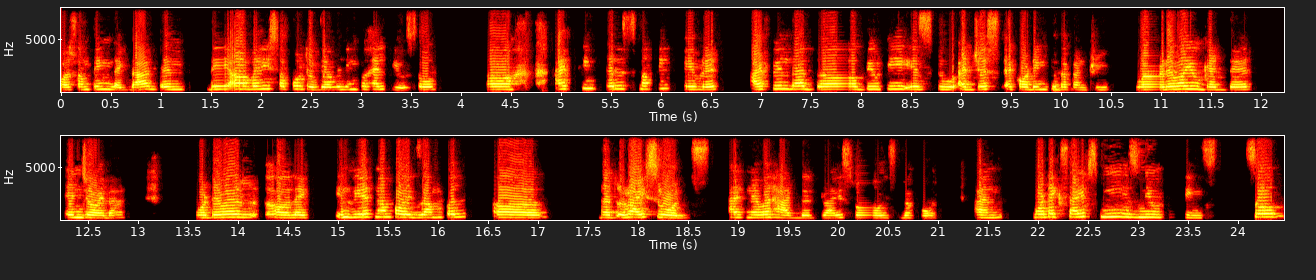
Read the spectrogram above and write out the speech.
or something like that, then they are very supportive. They are willing to help you. So uh, I think there is nothing favorite. I feel that the beauty is to adjust according to the country. Whatever you get there, enjoy that. Whatever, uh, like in Vietnam, for example, uh, that rice rolls. I've never had the rice rolls before. And what excites me is new things. So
